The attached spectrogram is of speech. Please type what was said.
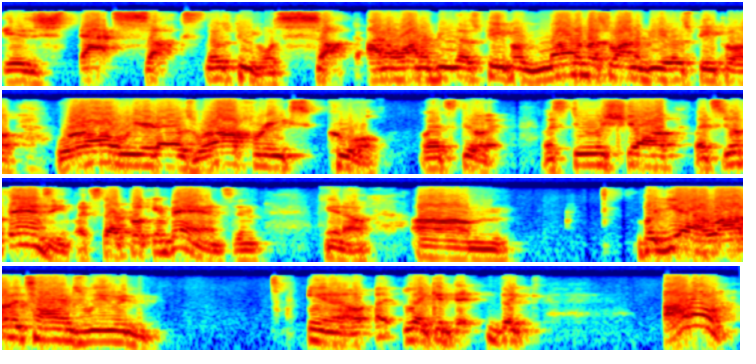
is, that sucks. Those people suck. I don't want to be those people. None of us want to be those people. We're all weirdos. We're all freaks. Cool. Let's do it. Let's do a show. Let's do a fanzine. Let's start booking bands. And, you know, um, but yeah, a lot of the times we would, you know, like, like, I don't,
